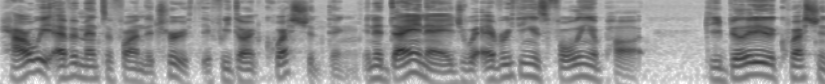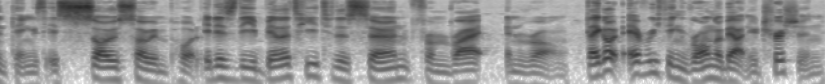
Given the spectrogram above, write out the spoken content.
how are we ever meant to find the truth if we don't question things? In a day and age where everything is falling apart, the ability to question things is so, so important. It is the ability to discern from right and wrong. They got everything wrong about nutrition,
